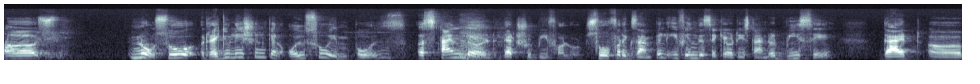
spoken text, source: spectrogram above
Uh, s- no, so regulation can also impose a standard that should be followed. So, for example, if in the security standard we say that uh,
